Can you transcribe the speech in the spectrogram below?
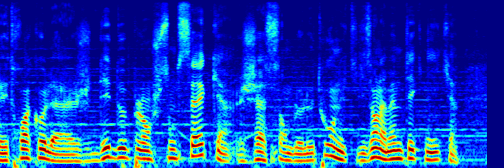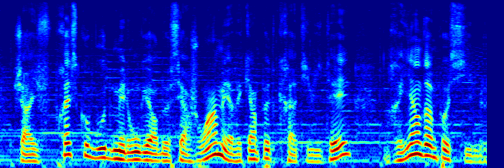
Les trois collages des deux planches sont secs, j'assemble le tout en utilisant la même technique. J'arrive presque au bout de mes longueurs de serre-joint, mais avec un peu de créativité, rien d'impossible.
